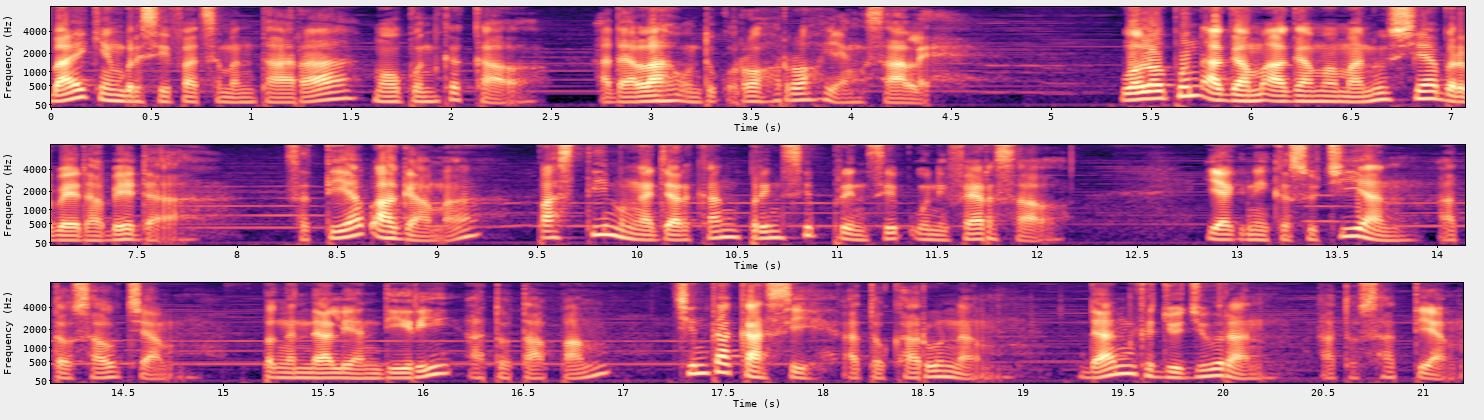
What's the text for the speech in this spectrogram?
baik yang bersifat sementara maupun kekal, adalah untuk roh-roh yang saleh. Walaupun agama-agama manusia berbeda-beda, setiap agama pasti mengajarkan prinsip-prinsip universal, yakni kesucian atau saucam, pengendalian diri atau tapam, cinta kasih atau karunam, dan kejujuran atau satyam.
